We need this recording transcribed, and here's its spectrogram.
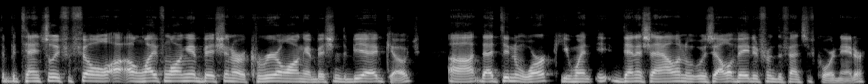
to potentially fulfill a, a lifelong ambition or a career long ambition to be a head coach. Uh, that didn't work. He went. Dennis Allen was elevated from defensive coordinator,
